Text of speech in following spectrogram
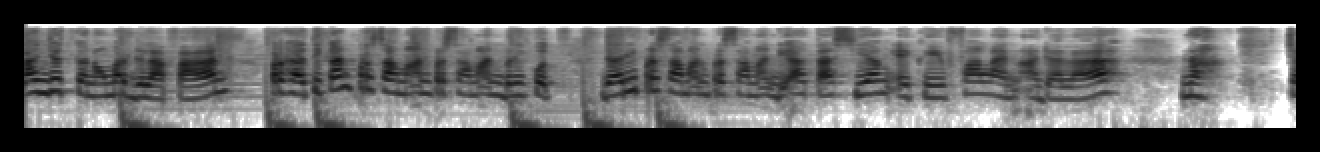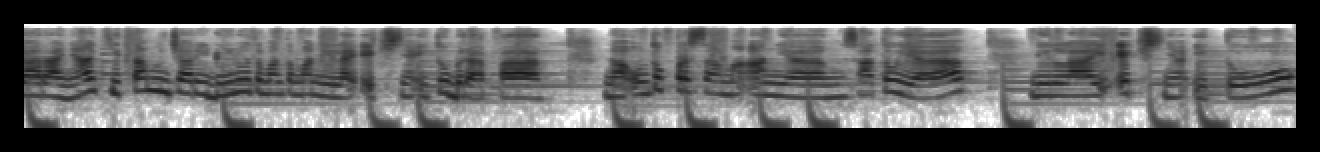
Lanjut ke nomor 8 perhatikan persamaan-persamaan berikut. Dari persamaan-persamaan di atas yang ekuivalen adalah nah caranya kita mencari dulu teman-teman nilai x-nya itu berapa. Nah untuk persamaan yang satu ya nilai x-nya itu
